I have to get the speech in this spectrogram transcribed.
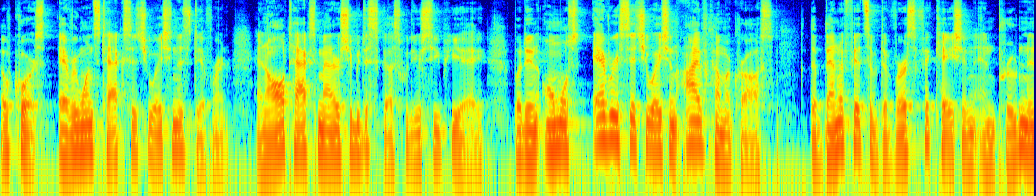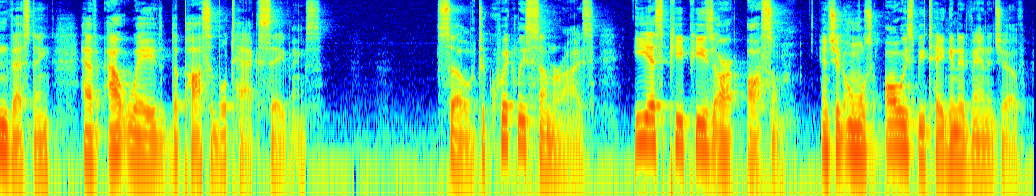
Of course, everyone's tax situation is different, and all tax matters should be discussed with your CPA, but in almost every situation I've come across, the benefits of diversification and prudent investing have outweighed the possible tax savings. So, to quickly summarize, ESPPs are awesome and should almost always be taken advantage of.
